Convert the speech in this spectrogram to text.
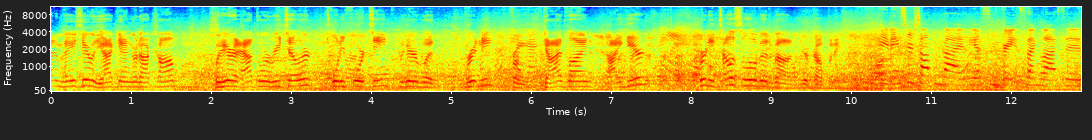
Adam Hayes here with yakangler.com. We're here at Outdoor Retailer 2014. We're here with Brittany from Guideline Eye Gear. Brittany, tell us a little bit about your company. Hey, thanks for stopping by. We have some great sunglasses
